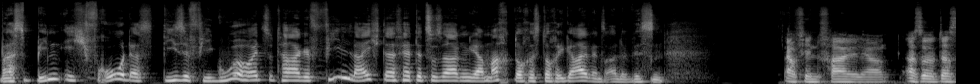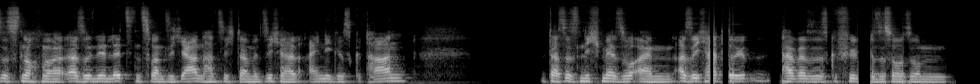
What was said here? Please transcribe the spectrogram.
was bin ich froh, dass diese Figur heutzutage viel leichter hätte zu sagen, ja, mach doch, ist doch egal, wenn es alle wissen. Auf jeden Fall, ja. Also das ist noch mal, also in den letzten 20 Jahren hat sich da mit Sicherheit einiges getan dass es nicht mehr so ein, also ich hatte teilweise das Gefühl, dass es so, so ein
